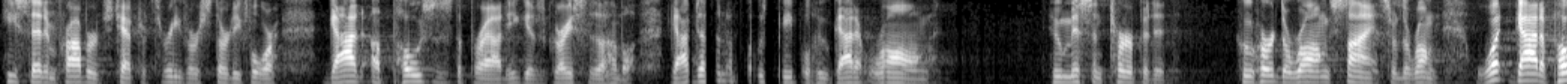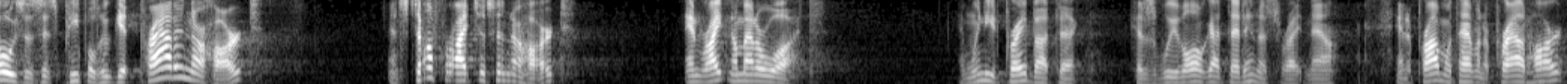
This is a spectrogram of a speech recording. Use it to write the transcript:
he said in Proverbs chapter 3, verse 34, God opposes the proud, he gives grace to the humble. God doesn't oppose people who got it wrong, who misinterpreted, who heard the wrong science or the wrong. What God opposes is people who get proud in their heart and self righteous in their heart and right no matter what. And we need to pray about that because we've all got that in us right now. And the problem with having a proud heart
